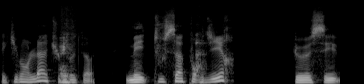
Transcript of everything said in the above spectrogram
Effectivement, là, tu Oui. peux te faire. Mais tout ça pour dire que c'est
